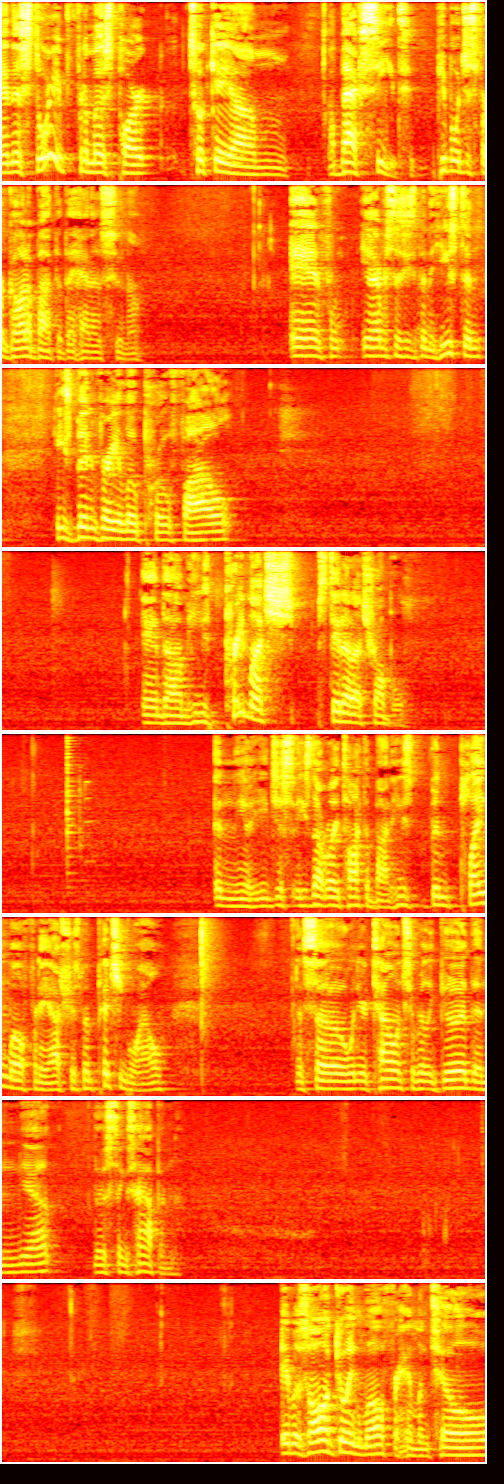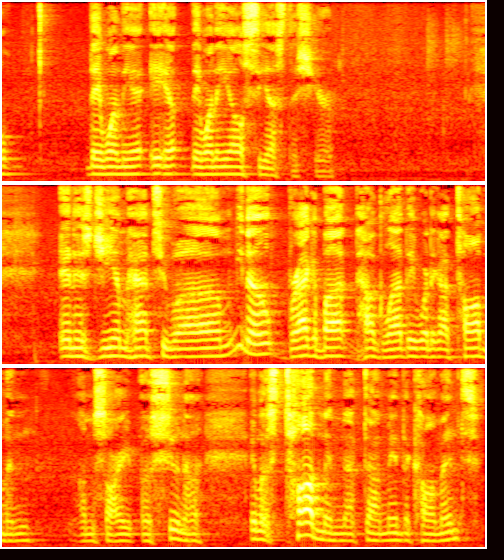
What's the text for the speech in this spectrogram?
And this story, for the most part, took a um, a back seat. People just forgot about that they had Osuna. And for you know, ever since he's been in Houston, he's been very low profile. And um, he's pretty much stayed out of trouble. And you know, he just he's not really talked about. He's been playing well for the Astros, been pitching well. And so when your talents are really good, then yeah, those things happen. It was all going well for him until they won the they won the ALCS this year, and his GM had to um, you know brag about how glad they were they got Taubman. I'm sorry, Osuna. It was Taubman that uh, made the comment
